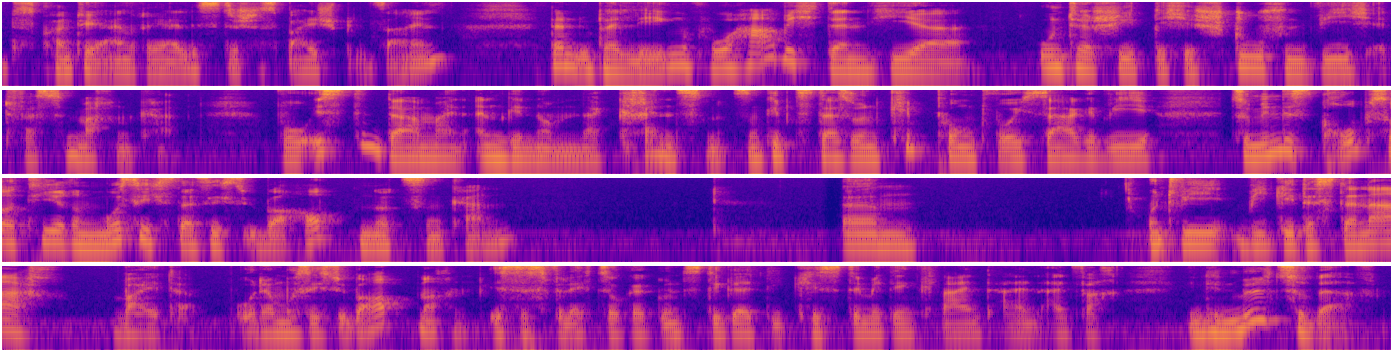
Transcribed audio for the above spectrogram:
das könnte ja ein realistisches Beispiel sein, dann überlegen, wo habe ich denn hier unterschiedliche Stufen, wie ich etwas machen kann. Wo ist denn da mein angenommener Grenznutzen? Gibt es da so einen Kipppunkt, wo ich sage, wie zumindest grob sortieren muss ich es, dass ich es überhaupt nutzen kann? Ähm, und wie, wie geht es danach? weiter? Oder muss ich es überhaupt machen? Ist es vielleicht sogar günstiger, die Kiste mit den Kleinteilen einfach in den Müll zu werfen?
